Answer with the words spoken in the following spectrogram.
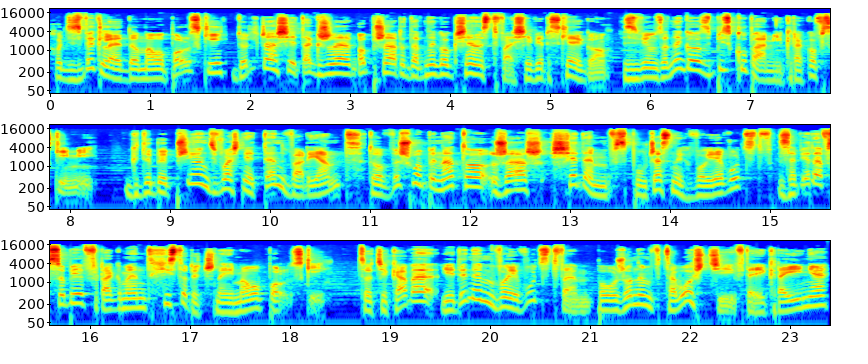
choć zwykle do Małopolski dolicza się także obszar dawnego księstwa siewierskiego, związanego z biskupami krakowskimi. Gdyby przyjąć właśnie ten wariant, to wyszłoby na to, że aż siedem współczesnych województw zawiera w sobie fragment historycznej Małopolski. Co ciekawe, jedynym województwem położonym w całości w tej krainie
